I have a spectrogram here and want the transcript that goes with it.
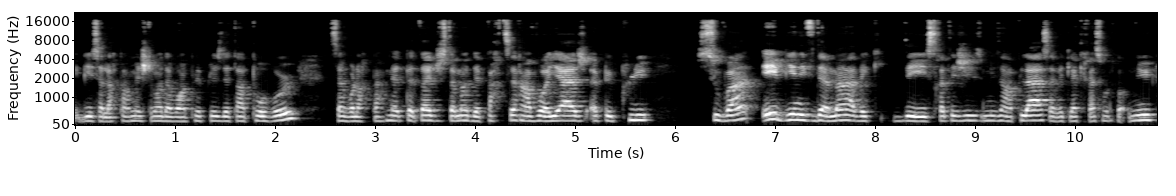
eh bien, ça leur permet justement d'avoir un peu plus de temps pour eux. Ça va leur permettre peut-être justement de partir en voyage un peu plus souvent. Et bien évidemment, avec des stratégies mises en place, avec la création de contenu,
